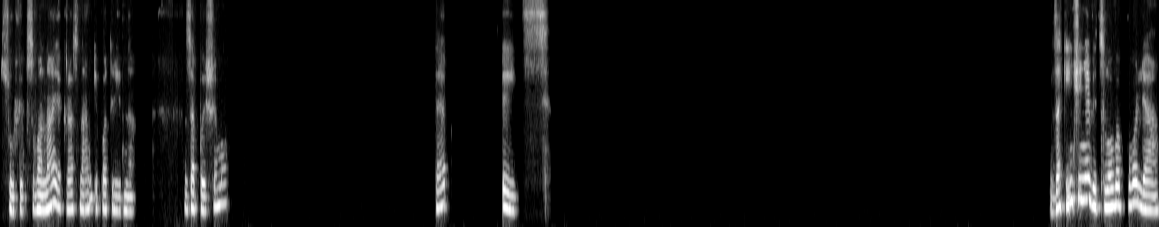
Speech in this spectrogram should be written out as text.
суфікс. Вона якраз нам і потрібна. запишемо. Теплиць. Закінчення від слова поля.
